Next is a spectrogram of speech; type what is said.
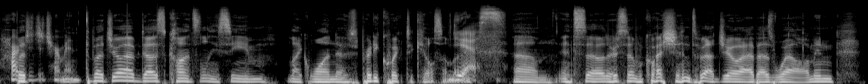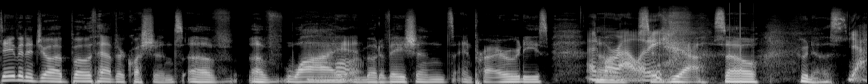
hard But- to determine. But Joab does constantly seem like one that was pretty quick to kill somebody. Yes. Um, and so there's some questions about Joab as well. I mean, David and Joab both have their questions of of why and motivations and priorities And Um, morality. so- yeah. So who knows? Yeah.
